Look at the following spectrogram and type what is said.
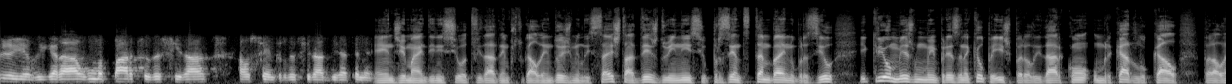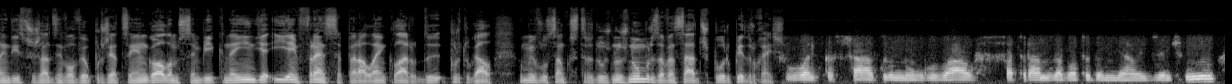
ligará uma parte da cidade ao centro da cidade diretamente. A Engimind iniciou atividade em Portugal em 2006, está desde o início presente também no Brasil e criou mesmo uma empresa naquele país para lidar com o mercado local. Para além disso, já desenvolveu projetos em Angola, Moçambique, na Índia e em França, para além, claro, de Portugal. Uma evolução que se traduz nos números avançados por Pedro Reis. O ano passado, no global, faturámos à volta de 1 milhão e 200 mil.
